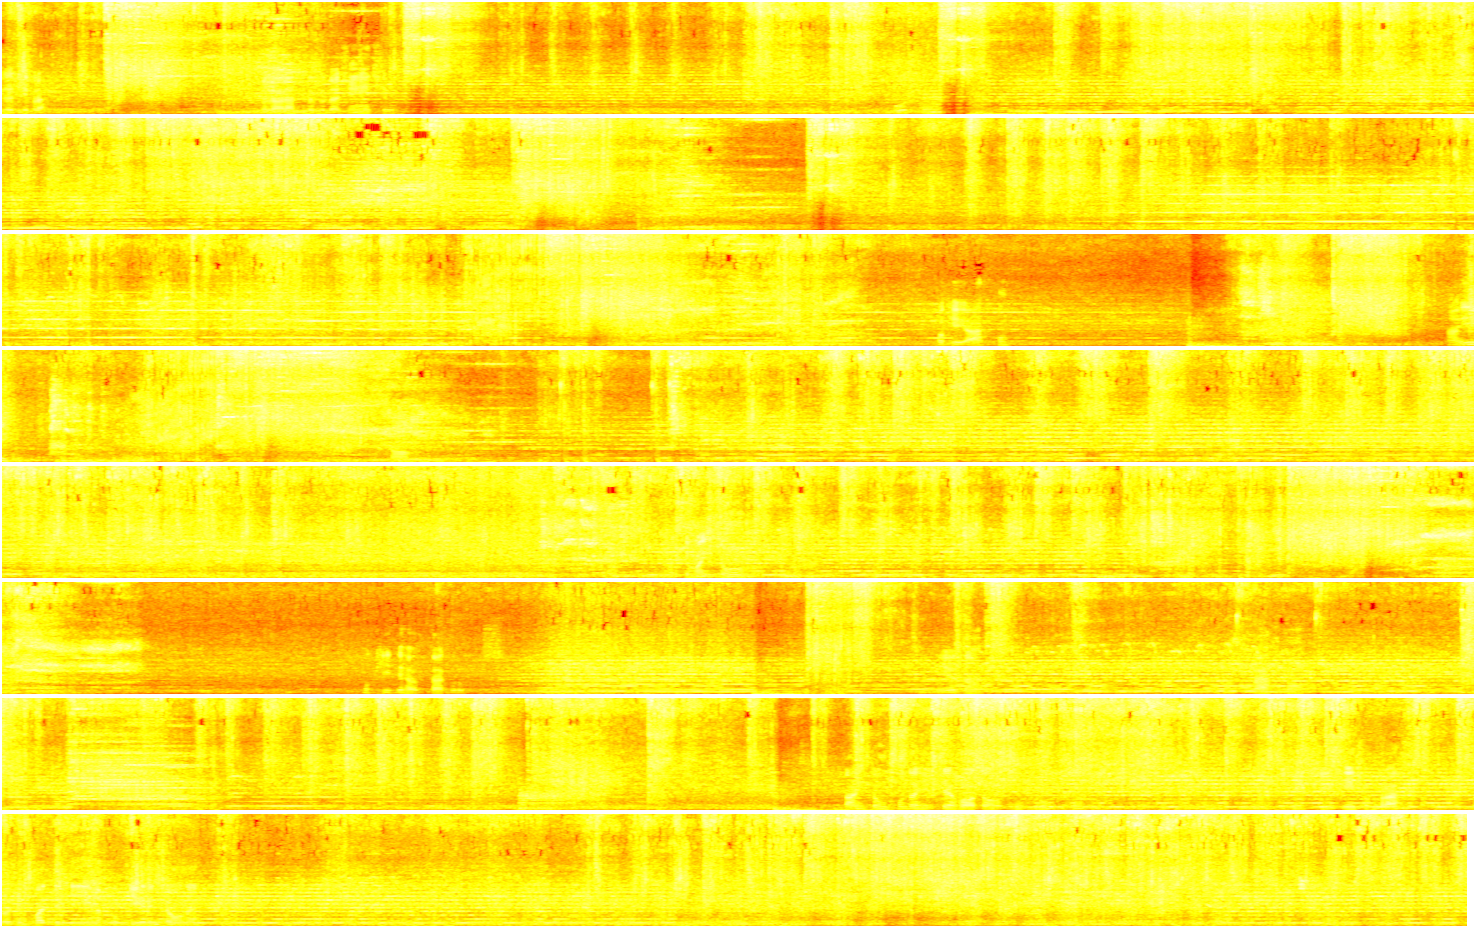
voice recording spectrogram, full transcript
Aqui pra melhorar as coisas da gente. Derrotar grupos. Beleza. Prato. Tá, então quando a gente derrota um grupo, a gente enche o prato. Então a gente vai ter que ir na fogueira então, né?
